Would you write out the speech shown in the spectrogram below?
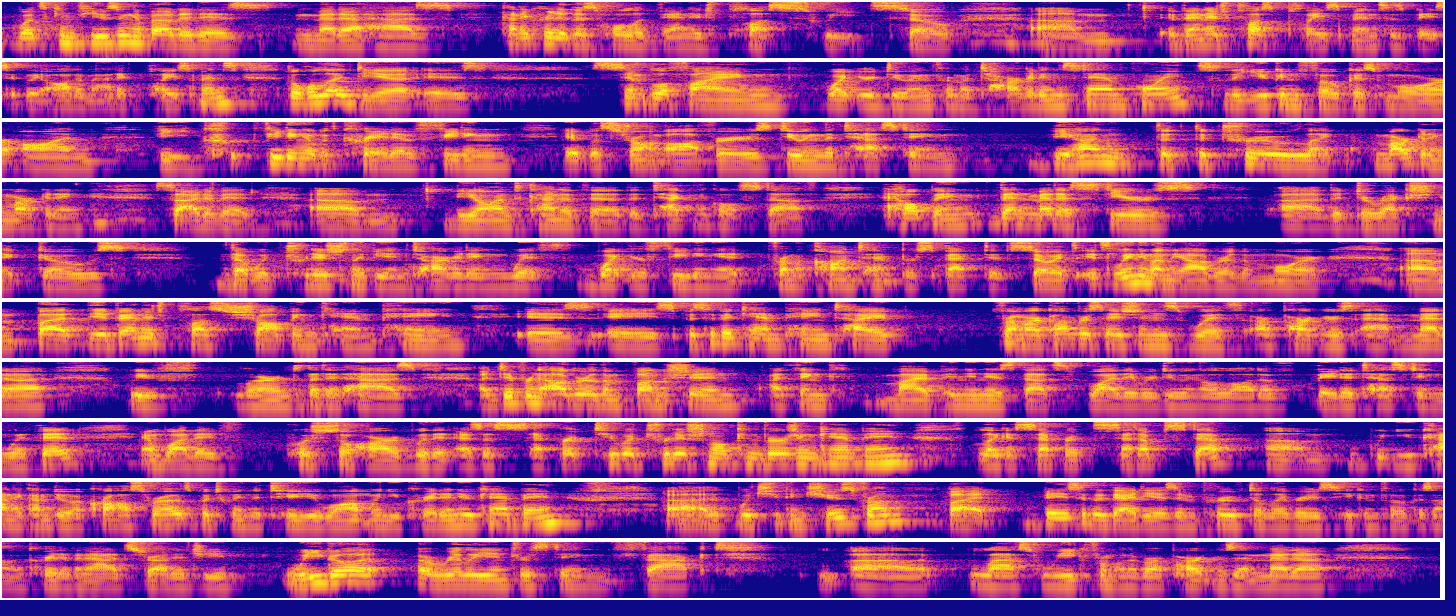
what's confusing about it is Meta has kind of created this whole Advantage Plus suite. So um, Advantage Plus placements is basically automatic placements. The whole idea is simplifying what you're doing from a targeting standpoint so that you can focus more on the cr- feeding it with creative, feeding it with strong offers, doing the testing behind the, the true like marketing marketing side of it um, beyond kind of the, the technical stuff helping then meta steers uh, the direction it goes that would traditionally be in targeting with what you're feeding it from a content perspective. So it's, it's leaning on the algorithm more. Um, but the Advantage Plus shopping campaign is a specific campaign type. From our conversations with our partners at Meta, we've learned that it has a different algorithm function. I think my opinion is that's why they were doing a lot of beta testing with it and why they've push so hard with it as a separate to a traditional conversion campaign, like a separate setup step. Um, you kind of come to a crossroads between the two you want when you create a new campaign, uh, which you can choose from. But basically, the idea is improve delivery so you can focus on creative and ad strategy. We got a really interesting fact uh, last week from one of our partners at Meta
